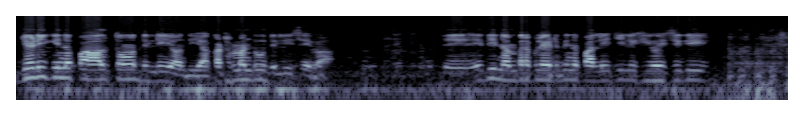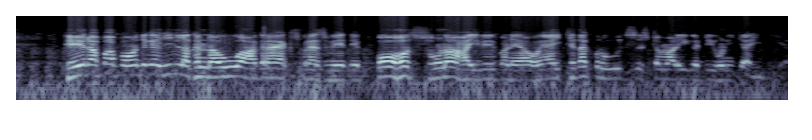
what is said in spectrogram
ਜਿਹੜੀ ਕਿ ਨੇਪਾਲ ਤੋਂ ਦਿੱਲੀ ਆਉਂਦੀ ਆ, ਕਠਮੰਡੂ ਦਿੱਲੀ ਸੇਵਾ। ਤੇ ਇਹਦੀ ਨੰਬਰ ਪਲੇਟ ਵੀ ਨੇਪਾਲੀ 'ਚ ਹੀ ਲਿਖੀ ਹੋਈ ਸੀਗੀ। ਫਿਰ ਆਪਾਂ ਪਹੁੰਚ ਗਏ ਜੀ ਲਖਨਊ ਆਗਰਾ ਐਕਸਪ੍ਰੈਸਵੇ ਤੇ। ਬਹੁਤ ਸੋਹਣਾ ਹਾਈਵੇ ਬਣਿਆ ਹੋਇਆ। ਇੱਥੇ ਤਾਂ ਕਰੂਜ਼ ਸਿਸਟਮ ਵਾਲੀ ਗੱਡੀ ਹੋਣੀ ਚਾਹੀਦੀ ਆ।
